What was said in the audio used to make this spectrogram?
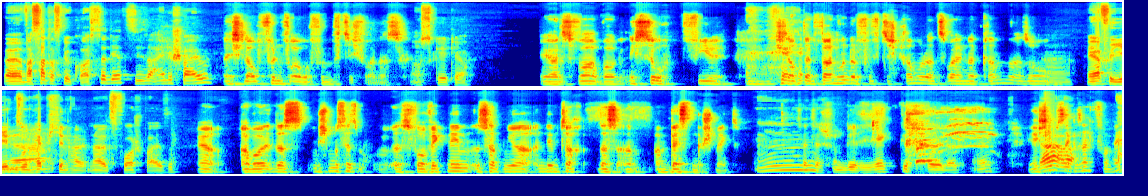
Äh, was hat das gekostet jetzt, diese eine Scheibe? Ich glaube 5,50 Euro war das. Das geht ja. Ja, das war aber nicht so viel. Ich glaube, das waren 150 Gramm oder 200 Gramm. Also, Ja, für jeden so ein Ja. Häppchen halt ne, als Vorspeise. ja, aber das, ich muss jetzt das vorwegnehmen, es hat mir an dem Tag das am, am besten geschmeckt. Das hat er schon direkt gespoilert. Ja, ich Ja, hab's ja gesagt, vorweg.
